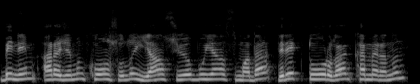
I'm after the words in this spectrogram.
benim aracımın konsolu yansıyor. Bu yansımada direkt doğrudan kameranın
